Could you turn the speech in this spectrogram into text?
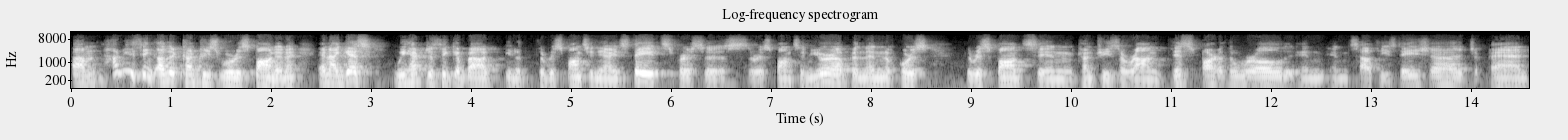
um, how do you think other countries will respond? And I, and I guess we have to think about you know the response in the United States versus the response in Europe, and then of course the response in countries around this part of the world, in, in Southeast Asia, Japan,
